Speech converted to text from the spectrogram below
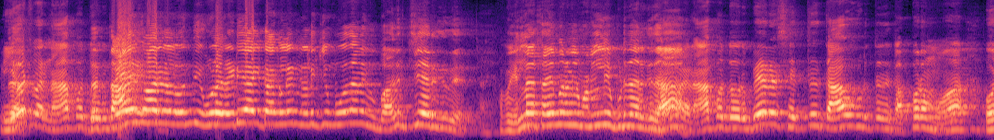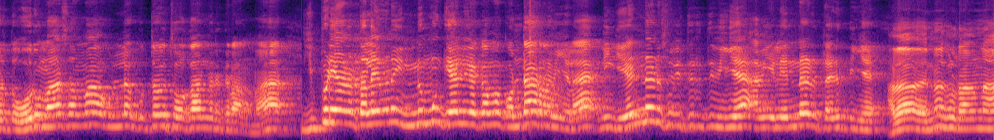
நீ யோசிச்சு பாரு இந்த நாற்பத்தொரு பேர். தாய்மார்கள் வந்து இவ்வளவு ரெடி ஆயிட்டாங்களேன்னு நினைக்கும் போது எனக்கு அதிர்ச்சியா இருக்குது. அப்ப எல்லா தாய்மார்கள் மனநிலையும் இப்படிதான் இருக்குதா? நாற்பத்தோரு பேரை செத்து காவு கொடுத்ததுக்கு அப்புறமும் ஒருத்தர் ஒரு மாசமா உள்ள குத்த வச்சு உட்கார்ந்து இருக்கிறாங்கன்னா இப்படியான தலைவனை இன்னமும் கேள்வி கேட்காம கொண்டாடுறவங்கள நீங்க என்னன்னு சொல்லி திருத்துவீங்க அவங்க என்னன்னு தடுப்பீங்க? அதாவது என்ன சொல்றாங்கன்னா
